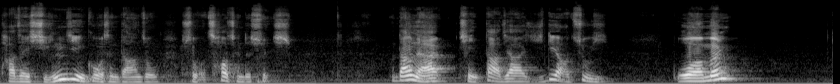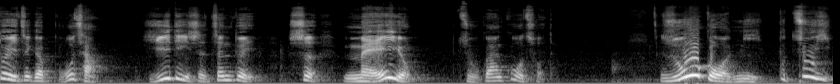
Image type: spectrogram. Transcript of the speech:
它在行进过程当中所造成的损失。当然，请大家一定要注意，我们对这个补偿一定是针对是没有主观过错的。如果你不注意，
